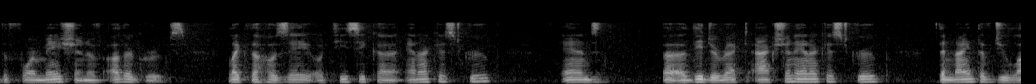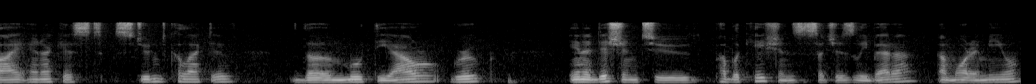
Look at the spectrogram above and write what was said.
the formation of other groups, like the Jose Oiticica Anarchist Group and uh, the Direct Action Anarchist Group, the 9th of July Anarchist Student Collective, the Mutirao Group, in addition to publications such as Libera, Amore Mio,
